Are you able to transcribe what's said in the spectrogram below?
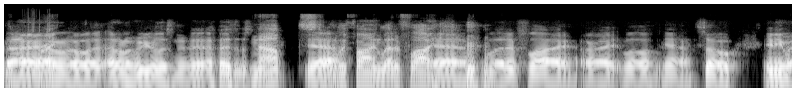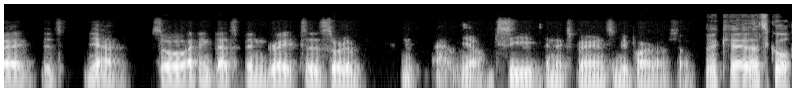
cool. All right, Right. I don't know. I don't know who you're listening to. Nope. It's Yeah. totally fine. Let it fly. yeah, let it fly. All right. Well, yeah. So anyway, it's yeah. So I think that's been great to sort of you know see and experience and be part of. So Okay, that's cool.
